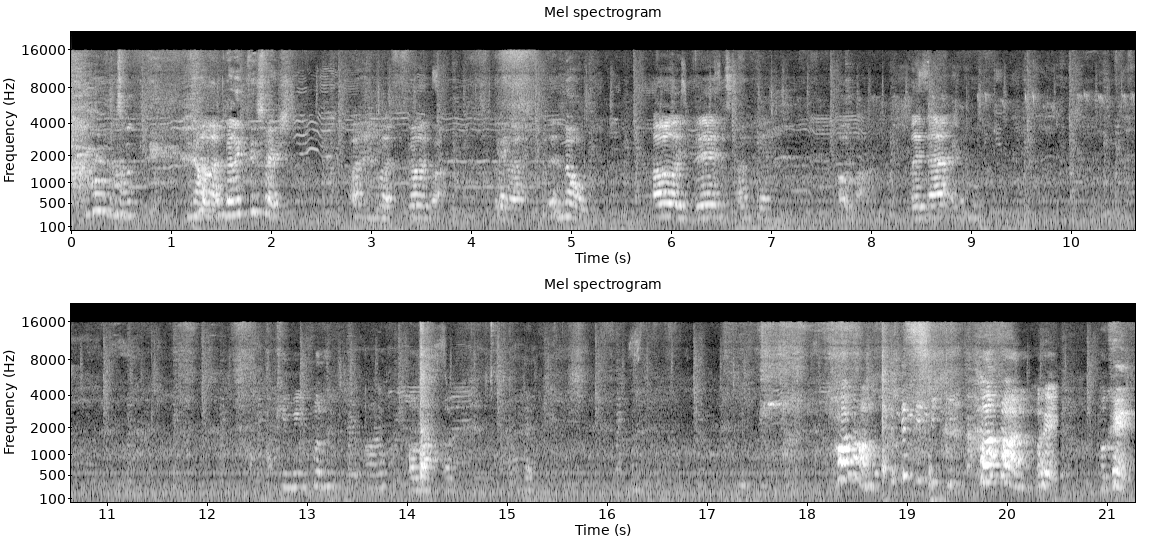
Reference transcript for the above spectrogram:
no, go like this first. Okay, look, go like. Okay. No. Oh, like this. Okay. Hold on. Like that. Can put your arm? Hold on. Okay. Hold on. Hold on. Okay. Okay.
